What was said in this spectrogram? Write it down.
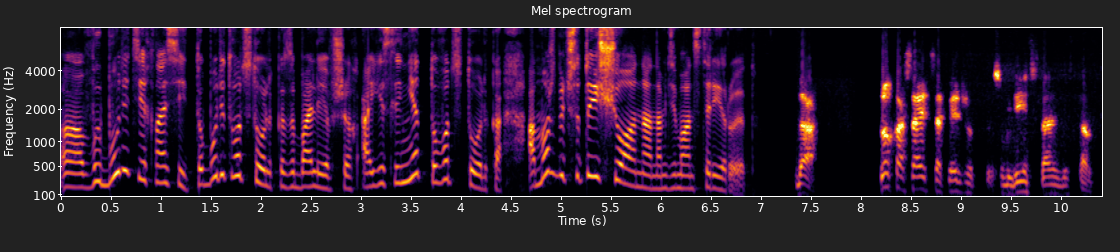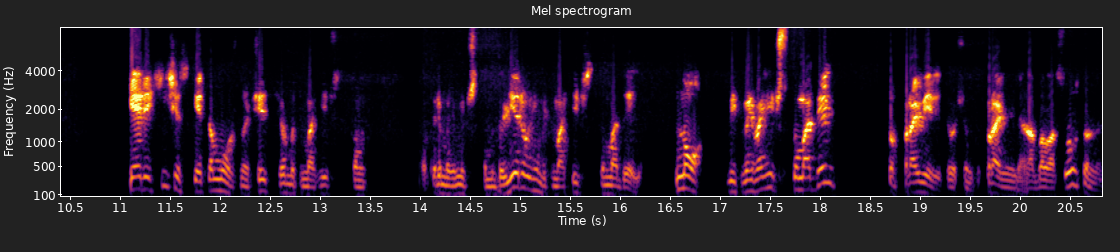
э, вы будете их носить, то будет вот столько заболевших, а если нет, то вот столько. А может быть, что-то еще она нам демонстрирует? Да. Что касается, опять же, соблюдения социальной дистанции. Теоретически это можно учить все математическом, при математическом моделировании, математической модели. Но ведь математическую модель, чтобы проверить, в общем-то, правильно она была создана,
